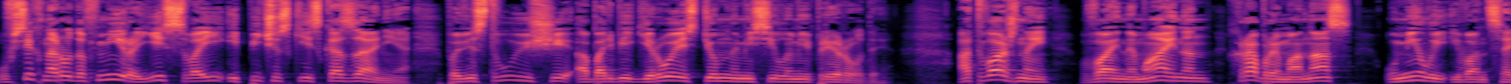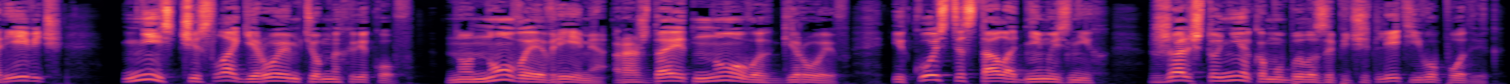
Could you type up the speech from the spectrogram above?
У всех народов мира есть свои эпические сказания, повествующие о борьбе героя с темными силами природы. Отважный Вайне Майнан, храбрый Манас, умелый Иван-Царевич не из числа героям темных веков. Но новое время рождает новых героев, и Костя стал одним из них. Жаль, что некому было запечатлеть его подвиг.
